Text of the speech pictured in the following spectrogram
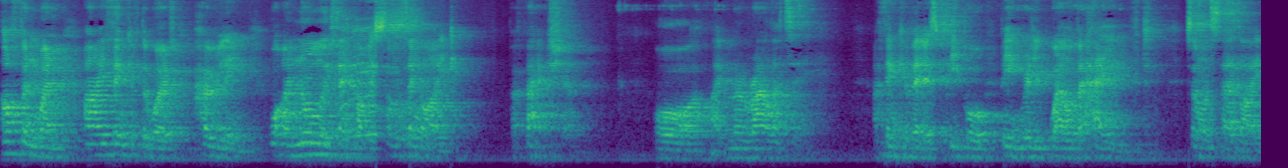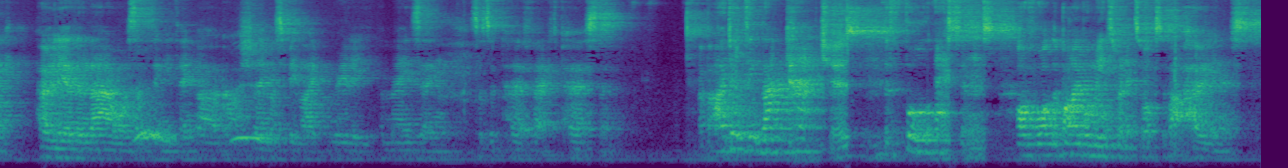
Often, when I think of the word holy, what I normally think of is something like perfection or like morality. I think of it as people being really well behaved said like holier than thou or something, you think, oh gosh, they must be like really amazing, sort of perfect person. But I don't think that captures the full essence of what the Bible means when it talks about holiness.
